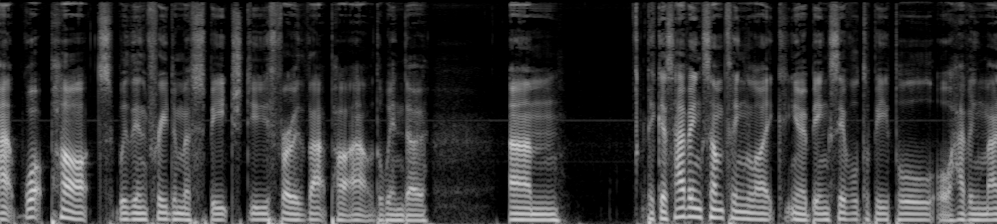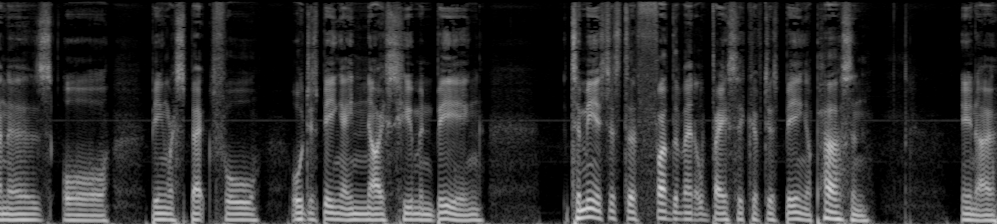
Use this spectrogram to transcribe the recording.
At what part within freedom of speech do you throw that part out of the window? Um because having something like you know being civil to people or having manners or being respectful or just being a nice human being to me it's just a fundamental basic of just being a person you know,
